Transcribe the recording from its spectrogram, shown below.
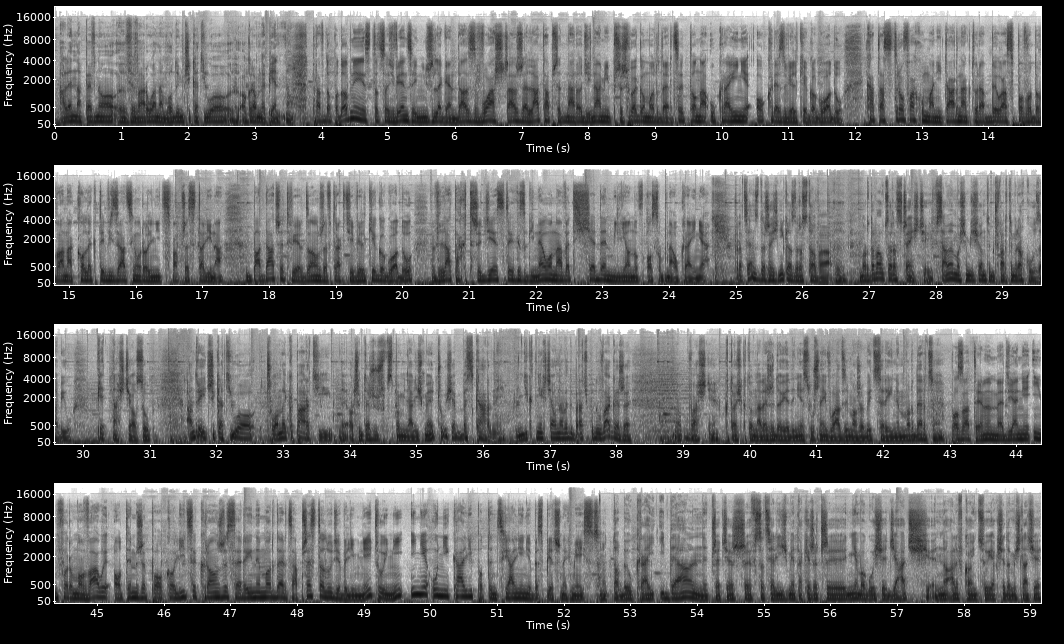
ale na pewno wywarła na młodym Chikatiło ogromne piętno. Prawdopodobnie jest to coś więcej niż legenda, zwłaszcza, że lata przed narodzinami przyszłego mordercy to na Ukrainie okres Wielkiego Głodu. Katastrofa humanitarna, która była spowodowana kolektywizacją rolnictwa przez Stalina. Badacze twierdzą, że w trakcie Wielkiego Głodu w latach 30. zginęło nawet 7 milionów osób na Ukrainie. Wracając do rzeźnika z Rostowa, y, mordował coraz częściej. W samym 1984 roku zabił 15 osób. Andrzej Chikatiło, członek partii, o czym też już wspominaliśmy, czuł się bezkarny. Nikt nie chciał nawet brać pod uwagę, że no właśnie, ktoś, kto należy do jedynie słusznej władzy, może być seryjnym mordercą. Poza tym media nie informowały o tym, że po okolicy krąży seryjny morderca. Przez to ludzie byli mniej czujni i nie unikali potencjalnie niebezpiecznych miejsc. No, to był kraj idealny, przecież w socjalizmie takie rzeczy nie mogły się dziać, no ale w końcu, jak się domyślacie,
